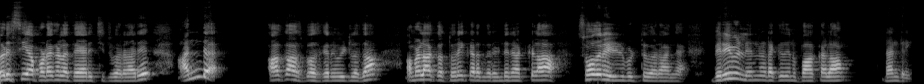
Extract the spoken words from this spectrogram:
வரிசையாக படங்களை தயாரிச்சிட்டு வர்றாரு. அந்த ஆகாஷ் பாஸ்கரன் வீட்டில் தான் அமலாக்கத்துறை கடந்த ரெண்டு நாட்களாக சோதனை ஈடுபட்டு வராங்க. விரைவில் என்ன நடக்குதுன்னு பார்க்கலாம். நன்றி.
